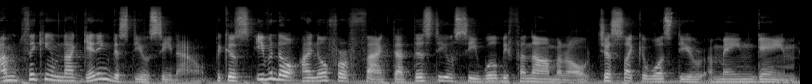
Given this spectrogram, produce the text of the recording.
I'm thinking of not getting this DLC now, because even though I know for a fact that this DLC will be phenomenal, just like it was the main game,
